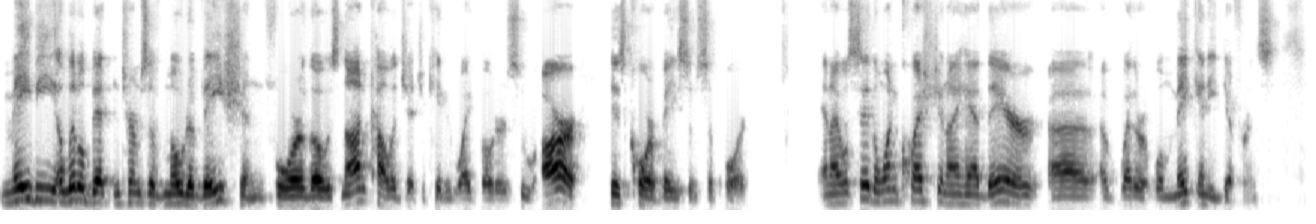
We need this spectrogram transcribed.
maybe a little bit in terms of motivation for those non college educated white voters who are his core base of support. And I will say the one question I had there uh, of whether it will make any difference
